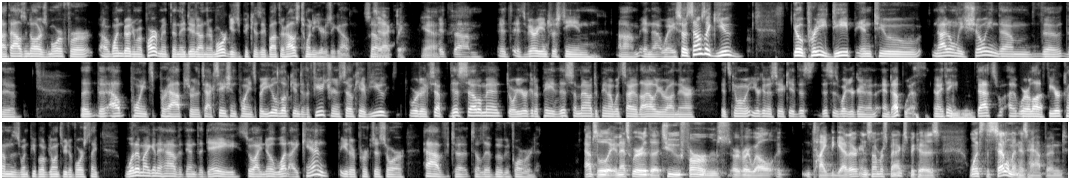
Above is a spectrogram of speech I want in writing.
thousand dollars more for a one bedroom apartment than they did on their mortgage because they bought their house 20 years ago. So exactly. Yeah. It's um it's it's very interesting um in that way. So it sounds like you go pretty deep into not only showing them the the the the out points perhaps or the taxation points, but you'll look into the future and say, okay, if you were to accept this settlement or you're going to pay this amount, depending on what side of the aisle you're on there, it's going you're going to say okay this this is what you're going to end up with and i think mm-hmm. that's uh, where a lot of fear comes when people are going through divorce like what am i going to have at the end of the day so i know what i can either purchase or have to to live moving forward absolutely and that's where the two firms are very well uh, tied together in some respects because once the settlement has happened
